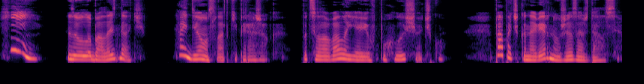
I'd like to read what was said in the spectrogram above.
«Хи!» — заулыбалась дочь. «Пойдем, сладкий пирожок». Поцеловала я ее в пухлую щечку. Папочка, наверное, уже заждался.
